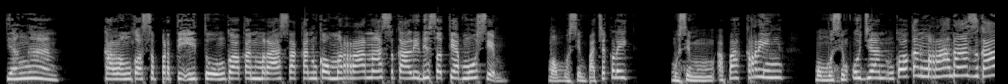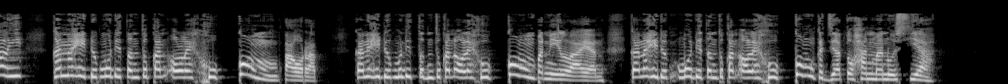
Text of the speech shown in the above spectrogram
jangan. Kalau engkau seperti itu, engkau akan merasakan kau merana sekali di setiap musim. Mau musim paceklik, musim apa kering, mau musim hujan, engkau akan merana sekali karena hidupmu ditentukan oleh hukum Taurat. Karena hidupmu ditentukan oleh hukum penilaian. Karena hidupmu ditentukan oleh hukum kejatuhan manusia.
